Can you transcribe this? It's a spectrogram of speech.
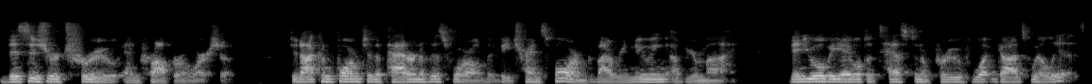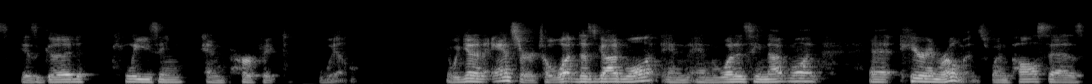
This is your true and proper worship. Do not conform to the pattern of this world, but be transformed by renewing of your mind. Then you will be able to test and approve what God's will is, his good, pleasing, and perfect will. And we get an answer to what does God want and, and what does he not want uh, here in Romans when Paul says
